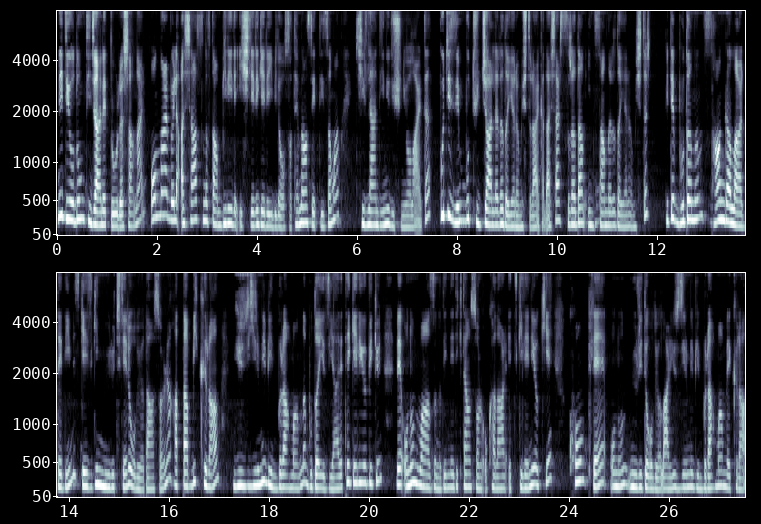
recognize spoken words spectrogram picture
Ne diyordum ticaretle uğraşanlar? Onlar böyle aşağı sınıftan biriyle işleri gereği bile olsa temas ettiği zaman kirlendiğini düşünüyorlardı. Bu dizim bu tüccarlara da yaramıştır arkadaşlar. Sıradan insanlara da yaramıştır. Bir de Buda'nın sangalar dediğimiz gezgin müritleri oluyor daha sonra. Hatta bir kral 120 bin Brahman'la Buda'yı ziyarete geliyor bir gün ve onun vaazını dinledikten sonra o kadar etkileniyor ki komple onun müridi oluyorlar. 120 bin Brahman ve kral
